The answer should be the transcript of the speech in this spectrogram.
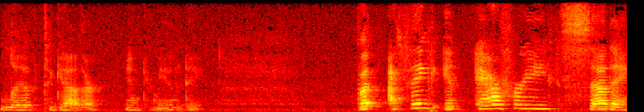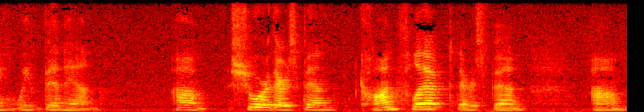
live together in community. But I think in every setting we've been in, um, sure, there's been conflict, there's been um,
